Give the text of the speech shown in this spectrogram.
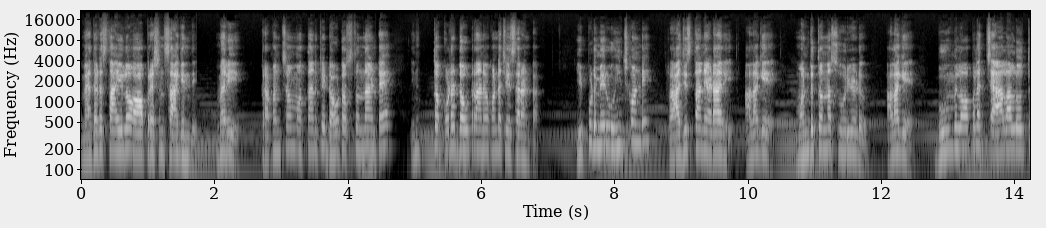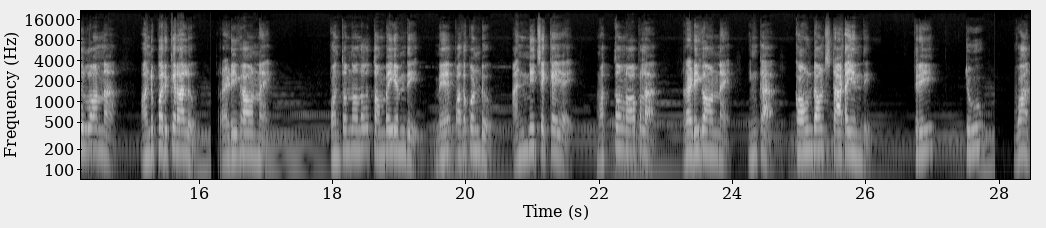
మెదడు స్థాయిలో ఆపరేషన్ సాగింది. మరి ప్రపంచం మొత్తానికి డౌట్ వస్తుందా అంటే ఇంత కూడా డౌట్ రానివ్వకుండా చేశారంట. ఇప్పుడు మీరు ఊహించుకోండి రాజస్థాన్ ఎడారి అలాగే మండుతున్న సూర్యుడు అలాగే భూమి లోపల చాలా లోతుల్లో ఉన్న అణు పరికరాలు రెడీగా ఉన్నాయి. పంతొమ్మిది వందల తొంభై ఎనిమిది మే పదకొండు అన్నీ చెక్ అయ్యాయి. మొత్తం లోపల రెడీగా ఉన్నాయి. ఇంకా కౌంట్ డౌన్ స్టార్ట్ అయ్యింది. త్రీ టూ వన్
